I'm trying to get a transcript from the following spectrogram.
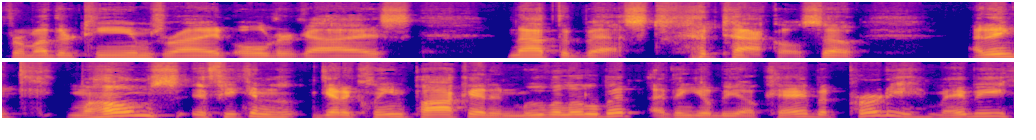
from other teams, right? Older guys, not the best tackle. So I think Mahomes, if he can get a clean pocket and move a little bit, I think he'll be okay. But Purdy, maybe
